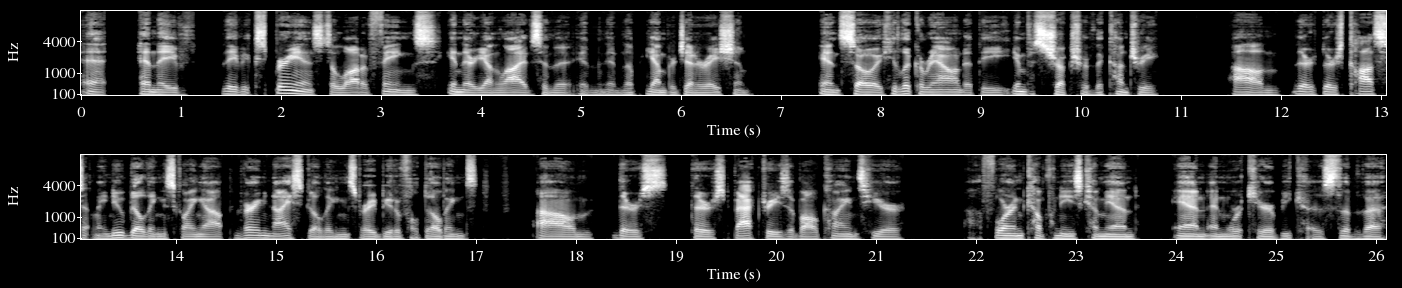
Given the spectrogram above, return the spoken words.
and they've they've experienced a lot of things in their young lives in the in, in the younger generation. And so, if you look around at the infrastructure of the country, um, there, there's constantly new buildings going up, very nice buildings, very beautiful buildings. Um, there's there's factories of all kinds here. Uh, foreign companies come in and and work here because of the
